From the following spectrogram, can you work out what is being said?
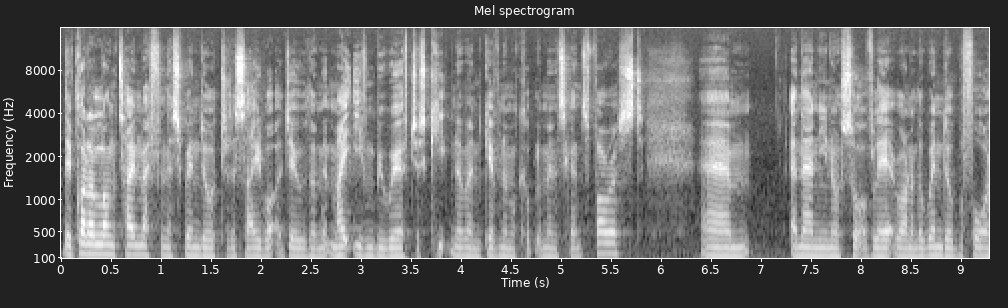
they've got a long time left in this window to decide what to do with them. It might even be worth just keeping them and giving them a couple of minutes against Forest, um, and then you know sort of later on in the window before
